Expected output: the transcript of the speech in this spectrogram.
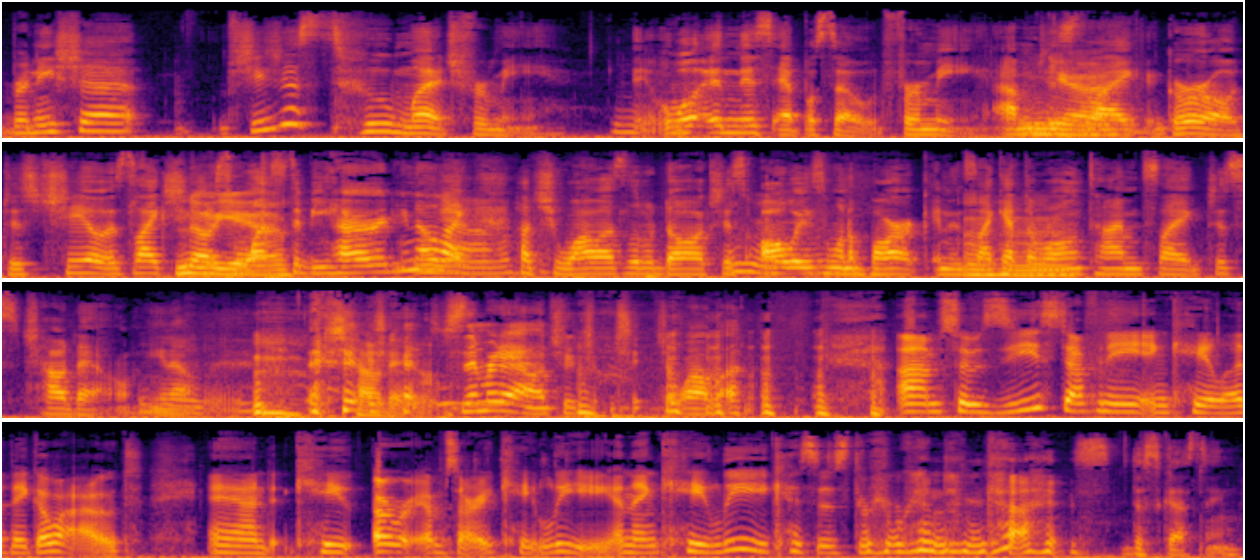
Bernicia, she's just too much for me. Well, in this episode, for me, I'm just Yeah. like, girl, just chill. It's like she No, just yeah. wants to be heard. You know, Yeah. like how Chihuahuas, little dogs, just mm-hmm. always want to bark, and it's like at the mm-hmm. wrong time. It's like just chow down. You know, mm-hmm. Chow down. simmer down, ch- ch- ch- Chihuahua. Um, so Z, Stephanie, and Kayla they go out, and Kay, or I'm sorry, Kaylee, and then Kaylee kisses three random guys. Disgusting.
